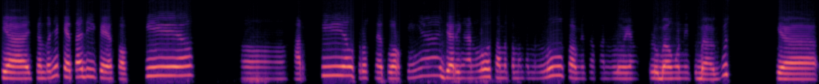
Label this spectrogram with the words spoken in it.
ya contohnya kayak tadi kayak soft skill, eh, hard skill, terus networkingnya, jaringan lu sama teman-teman lu. Kalau misalkan lu yang lu bangun itu bagus, ya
